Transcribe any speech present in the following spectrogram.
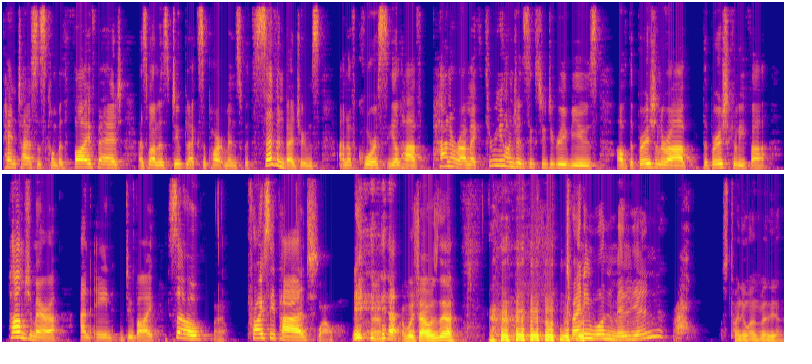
Penthouses come with five bed, as well as duplex apartments with seven bedrooms. And of course, you'll have panoramic 360 degree views of the Burj Al Arab, the Burj Khalifa, Palm Jumeirah, and Ain Dubai. So, pricey pad. Wow. Yeah, I wish I was there. 21 million. It's 21 million.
